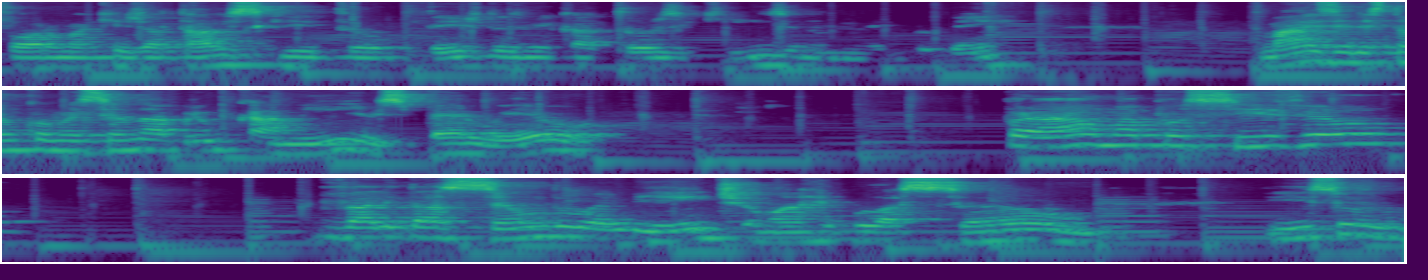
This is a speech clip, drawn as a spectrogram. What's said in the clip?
forma que já estava escrito desde 2014, 15, não me lembro bem. Mas eles estão começando a abrir um caminho, espero eu, para uma possível validação do ambiente, uma regulação. E isso,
